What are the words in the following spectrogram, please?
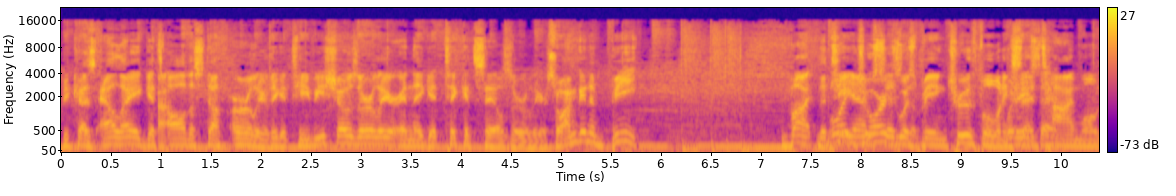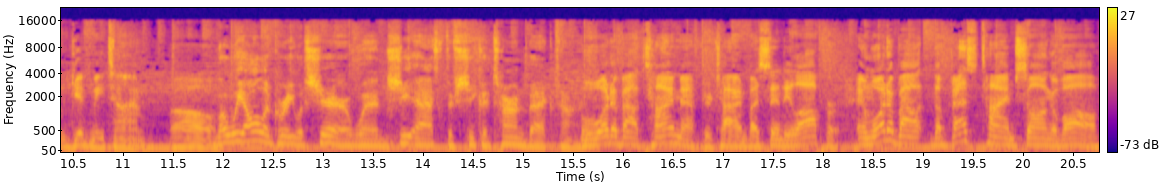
because LA gets all the stuff earlier. They get TV shows earlier, and they get ticket sales earlier. So I'm going to beat. But The Boy TM George was being truthful when he What did he said, "Time won't give me time." Oh. Well, we all agree with Cher when she asked if she could turn back time. Well, what about Time After Time by Cyndi Lauper? And what about the best time song of all?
